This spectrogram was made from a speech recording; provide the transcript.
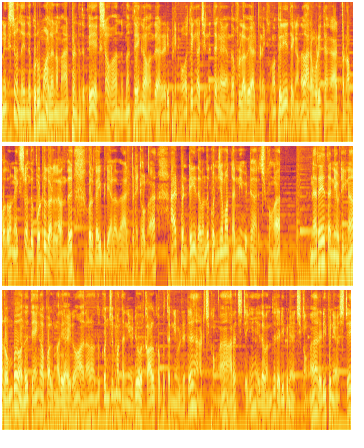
நெக்ஸ்ட் வந்து இந்த குருமாவில் நம்ம ஆட் பண்ணுறதுக்கு எக்ஸ்ட்ராவாக இந்த மாதிரி தேங்காய் வந்து ரெடி பண்ணிக்கோங்க. தேங்காய் சின்ன தேங்காய் இருந்தால் ஃபுல்லாகவே ஆட் பண்ணிக்கோங்க. பெரிய தேங்காய் வந்து அரைமுடி தேங்காய் ஆட் பண்ணால் போதும். நெக்ஸ்ட் வந்து பொட்டுக்கடலை வந்து ஒரு கைப்பிடி அளவு ஆட் பண்ணிக்கோங்க. ஆட் பண்ணிட்டு இதை வந்து கொஞ்சமாக தண்ணி விட்டு அரைச்சிக்கோங்க. நிறைய தண்ணி விட்டிங்கன்னா ரொம்ப வந்து தேங்காய் பால் மாதிரி ஆகிடும் அதனால் வந்து கொஞ்சமாக தண்ணி விட்டு ஒரு கால் கப்பு தண்ணி விட்டுட்டு அடிச்சுக்கோங்க அரைச்சிட்டிங்க இதை வந்து ரெடி பண்ணி வச்சுக்கோங்க. ரெடி பண்ணி வச்சுட்டு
